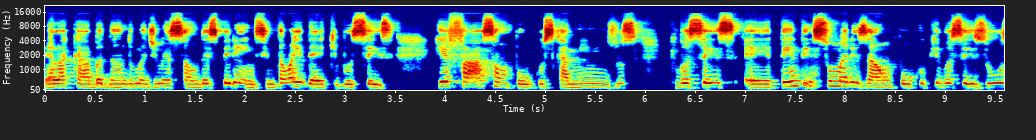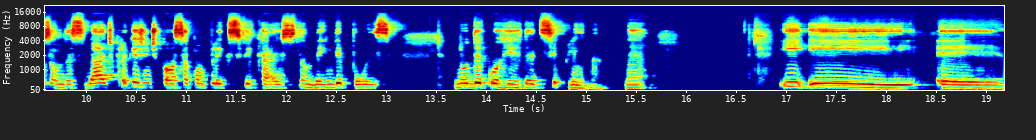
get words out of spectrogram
ela acaba dando uma dimensão da experiência. Então, a ideia é que vocês refaçam um pouco os caminhos, os, que vocês é, tentem sumarizar um pouco o que vocês usam da cidade, para que a gente possa complexificar isso também depois no decorrer da disciplina, né? E, e é,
